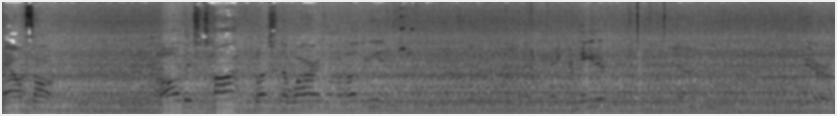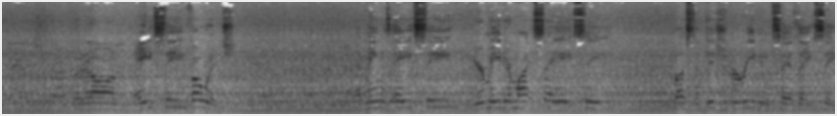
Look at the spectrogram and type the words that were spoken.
now it's on. This is hot, plus the wires on the other end. Take your meter, put it on AC voltage. That means AC, your meter might say AC, plus the digital reading says AC.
